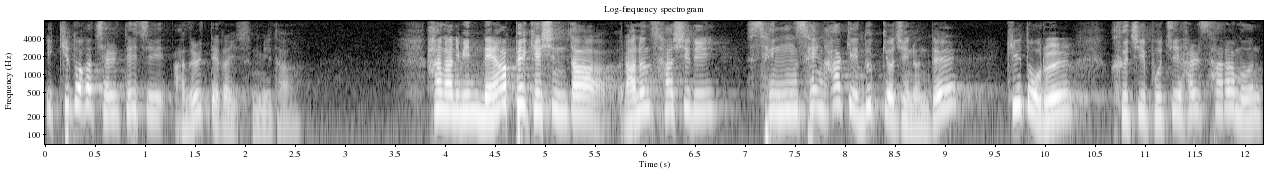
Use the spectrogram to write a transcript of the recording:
이 기도가 잘 되지 않을 때가 있습니다. 하나님이 내 앞에 계신다라는 사실이 생생하게 느껴지는데 기도를 흐지부지 할 사람은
